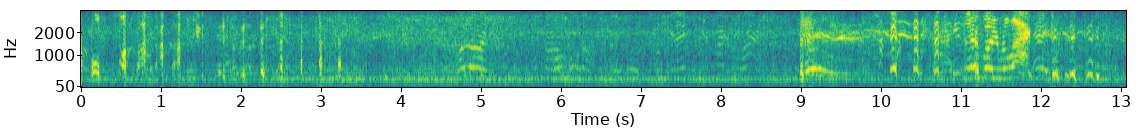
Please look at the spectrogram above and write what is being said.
Oh, fuck! Hold on. Hold on. Okay, everybody relax. Everybody relax! Hey.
